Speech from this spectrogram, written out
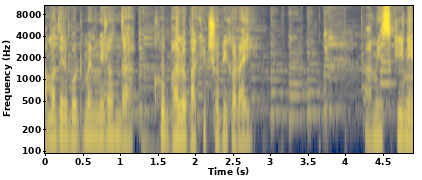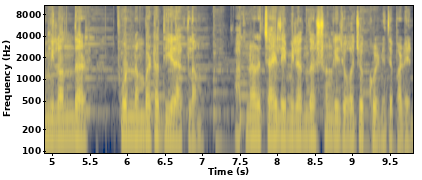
আমাদের বোটম্যান মিলনদা খুব ভালো পাখির ছবি করাই আমি স্ক্রিনে মিলনদার ফোন নাম্বারটা দিয়ে রাখলাম। আপনারা চাইলে মিলনদার সঙ্গে যোগাযোগ করে নিতে পারেন।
